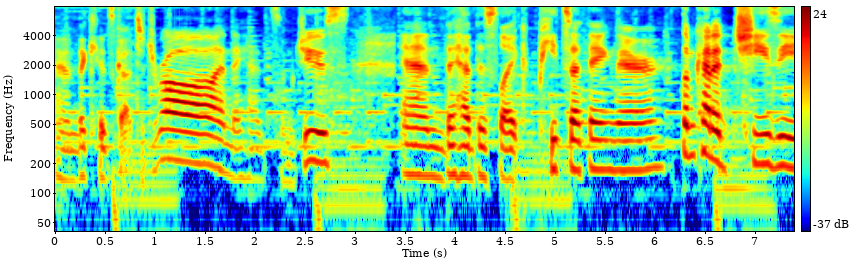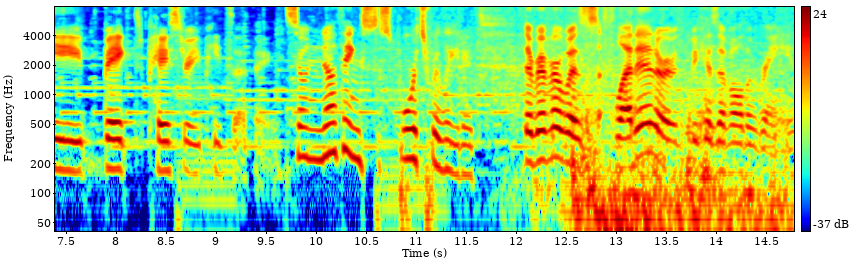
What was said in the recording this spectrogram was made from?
And the kids got to draw, and they had some juice and they had this like pizza thing there. Some kind of cheesy baked pastry pizza thing. So nothing sports related. The river was flooded or because of all the rain,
